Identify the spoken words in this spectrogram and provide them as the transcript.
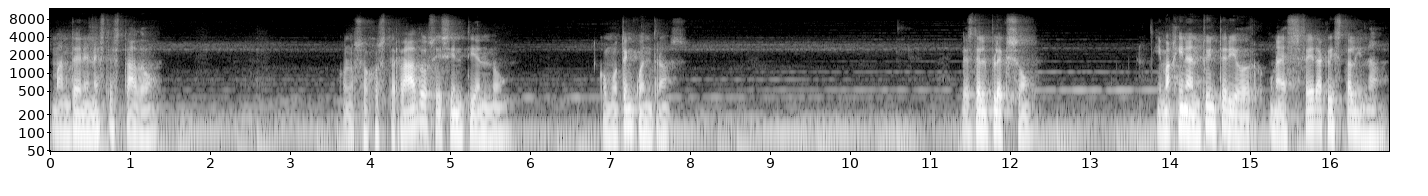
Mantén en este estado, con los ojos cerrados y sintiendo cómo te encuentras. Desde el plexo, imagina en tu interior una esfera cristalina.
